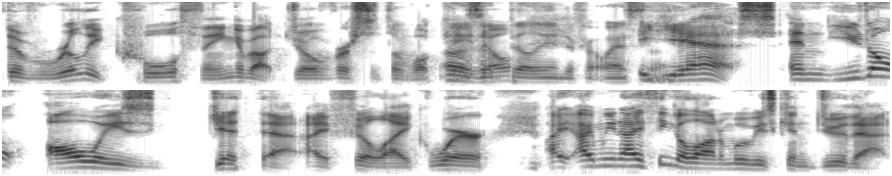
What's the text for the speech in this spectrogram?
the really cool thing about Joe versus the oh, volcano. there's a billion different ways. To yes. And you don't always get that, I feel like, where, I, I mean, I think a lot of movies can do that,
